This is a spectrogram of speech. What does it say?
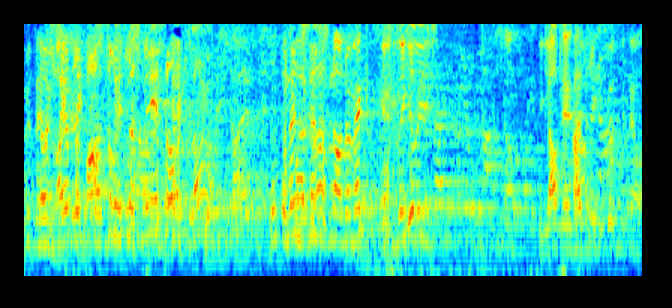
mit dem Reifen fahrst du den Schnee Ja, durch. klar. Und dann schiebst du ihn auch noch weg. Ja, sicherlich. Ich glaube, der Also- ist richtig gut gefährdet.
